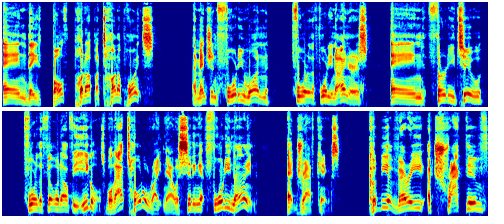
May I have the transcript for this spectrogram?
and they both put up a ton of points. I mentioned 41 for the 49ers and 32 for the Philadelphia Eagles. Well, that total right now is sitting at 49 at DraftKings. Could be a very attractive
